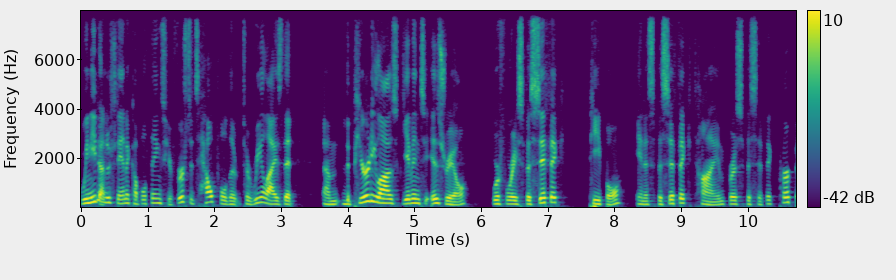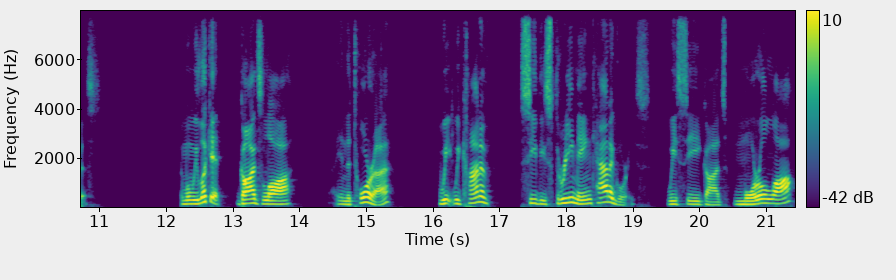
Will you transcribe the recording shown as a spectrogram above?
We need to understand a couple things here. First, it's helpful to, to realize that um, the purity laws given to Israel were for a specific people in a specific time for a specific purpose. And when we look at God's law in the Torah, we, we kind of see these three main categories. We see God's moral law,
